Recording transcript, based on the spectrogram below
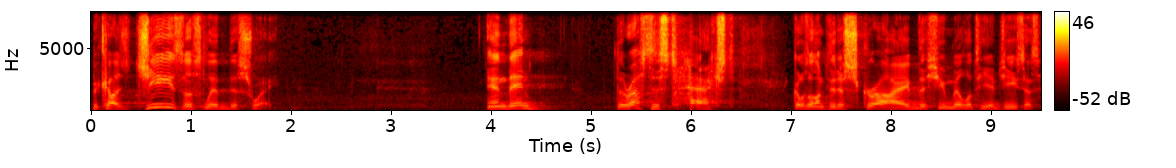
Because Jesus lived this way. And then the rest of this text goes on to describe the humility of Jesus.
